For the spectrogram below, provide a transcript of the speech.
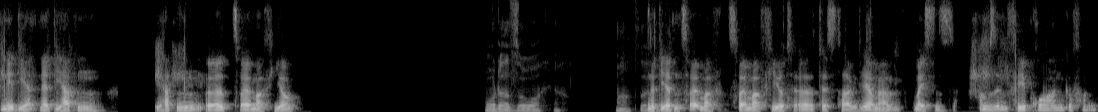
nee, die, hatten- nee, die hatten, die hatten äh, zweimal vier. Oder so, ja. Macht Sinn. Ne, Die hatten zweimal, zweimal vier äh, Testtage. Die haben ja meistens haben sie im Februar angefangen.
